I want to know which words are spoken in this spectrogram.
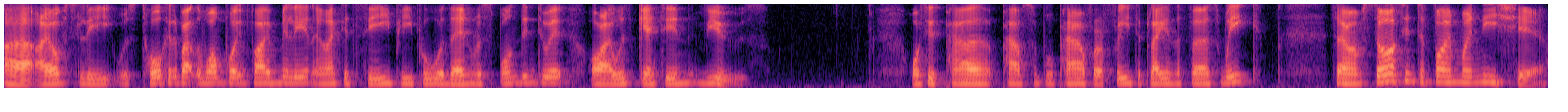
Uh, I obviously was talking about the 1.5 million, and I could see people were then responding to it, or I was getting views. What is power, possible power for a free to play in the first week? So I'm starting to find my niche here.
